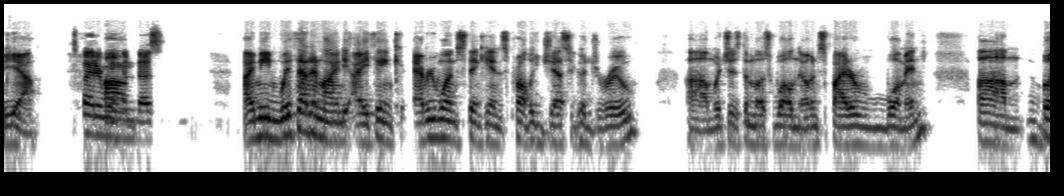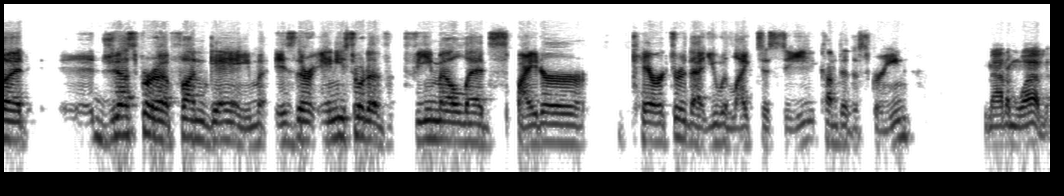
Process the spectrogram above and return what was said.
Yeah, Spider Woman um, does. I mean, with that in mind, I think everyone's thinking it's probably Jessica Drew um, which is the most well-known Spider Woman. Um, but just for a fun game, is there any sort of female-led Spider character that you would like to see come to the screen? Madam Web.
